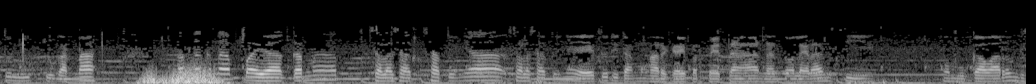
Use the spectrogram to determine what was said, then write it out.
itu lucu karena karena kenapa ya? Karena salah satu satunya salah satunya yaitu tidak menghargai perbedaan dan toleransi. Membuka warung di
